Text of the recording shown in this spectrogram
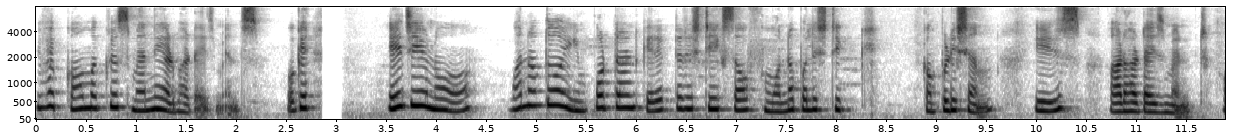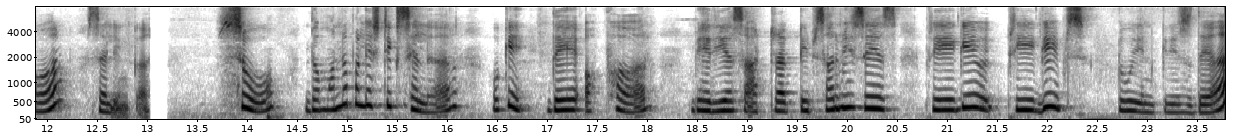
you have come across many advertisements. Okay. As you know one of the important characteristics of monopolistic competition is advertisement or selling. Cost so the monopolistic seller okay they offer various attractive services free, free gifts to increase their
